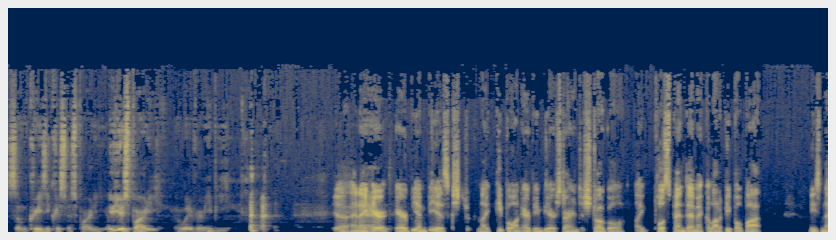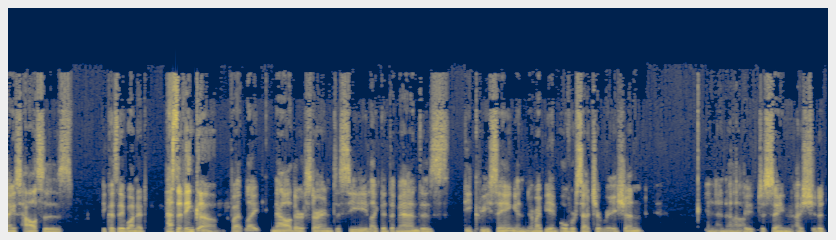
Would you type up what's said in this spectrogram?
some crazy Christmas party, New Year's party, or whatever it may be. yeah, and I hear Airbnb is like people on Airbnb are starting to struggle. Like post pandemic, a lot of people bought these nice houses because they wanted passive income, but like now they're starting to see like the demand is decreasing and there might be an oversaturation. And uh, just saying I should have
